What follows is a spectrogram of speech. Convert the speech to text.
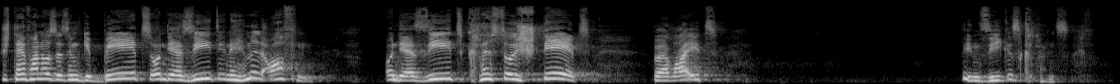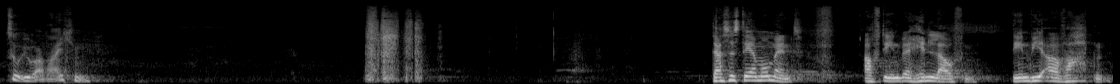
Stephanus ist im Gebet und er sieht den Himmel offen und er sieht, Christus steht bereit, den Siegeskranz zu überreichen. Das ist der Moment, auf den wir hinlaufen, den wir erwarten.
